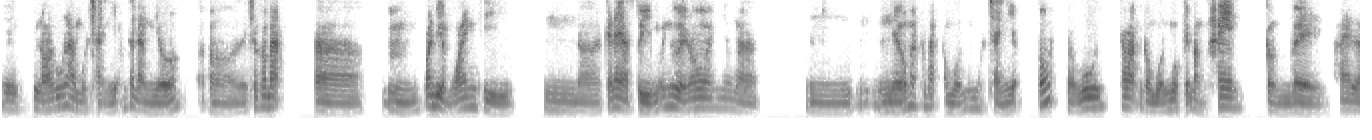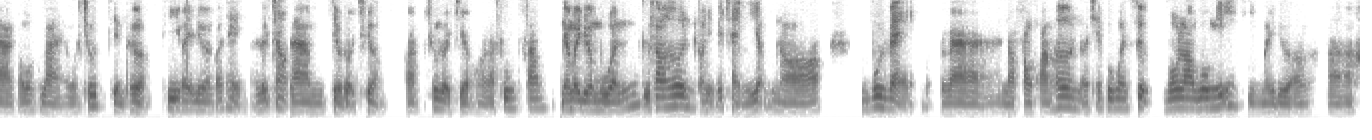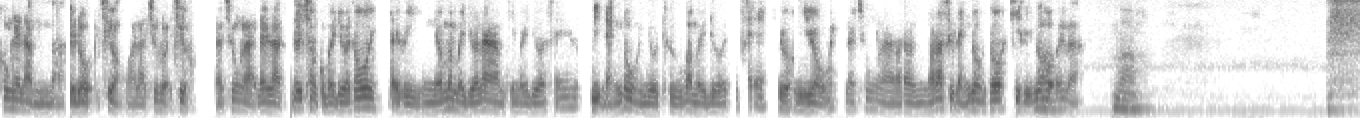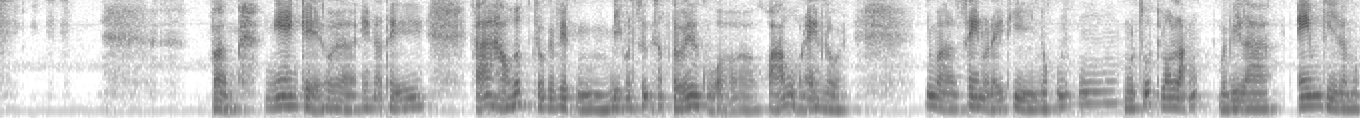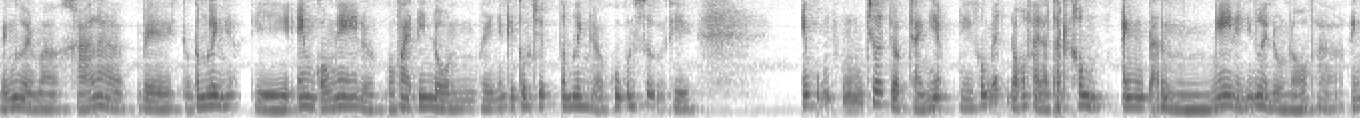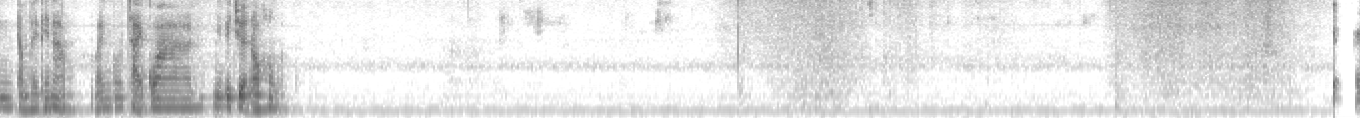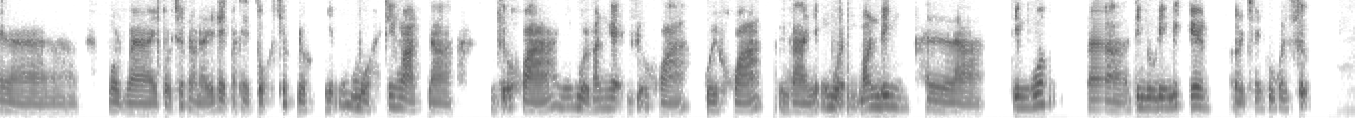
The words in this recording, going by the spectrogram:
ừ, nó cũng là một trải nghiệm rất đáng nhớ uh, cho các bạn. Uh, um, quan điểm của anh thì um, cái này là tùy mỗi người thôi nhưng mà um, nếu mà các bạn có muốn một trải nghiệm tốt và vui các bạn có muốn một cái bằng khen cầm về hay là có một vài một chút tiền thưởng thì mấy đứa có thể lựa chọn làm tiểu đội trưởng hoặc trung đội trưởng hoặc là xung phong. Nếu mấy đứa muốn tự do hơn có những cái trải nghiệm nó vui vẻ và nó phóng khoáng hơn ở trên khu quân sự vô lo vô nghĩ thì mấy đứa uh, không nên làm tiểu đội trưởng hoặc là trung đội trưởng. Nói chung là đây là lựa chọn của mấy đứa thôi. Tại vì nếu mà mấy đứa làm thì mấy đứa sẽ bị đánh đổi nhiều thứ và mấy đứa sẽ được nhiều ấy. Nói chung là nó là, nó là sự đánh đổi thôi chi phí cơ hội mà. Vâng. Vâng, nghe anh kể thôi là em đã thấy khá là háo hức cho cái việc đi quân sự sắp tới của khóa của bọn em rồi. Nhưng mà xen vào đấy thì nó cũng một chút lo lắng, bởi vì là em thì là một cái người mà khá là về kiểu tâm linh ấy. thì em có nghe được, có vài tin đồn về những cái câu chuyện tâm linh ở khu quân sự thì em cũng chưa được trải nghiệm thì không biết nó có phải là thật không anh đã từng nghe đến những lời đồn đó và anh cảm thấy thế nào và anh có trải qua những cái chuyện đó không ạ hay là một vài tổ chức nào đấy để có thể tổ chức được những buổi sinh hoạt là giữa khóa những buổi văn nghệ giữa khóa cuối khóa và những buổi bonding hay là teamwork uh, team building big game ở trên khu quân sự?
